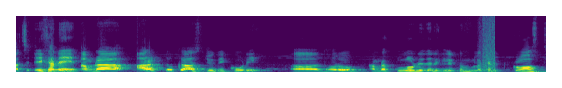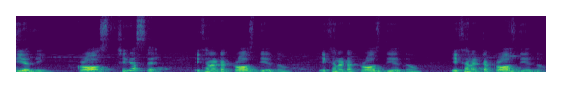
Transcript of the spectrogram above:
আচ্ছা এখানে আমরা আরেকটু কাজ যদি করি ধরো, আমরা ক্লোরিনের ইলেকট্রনগুলোকে ক্রস দিয়ে দিই। ক্রস, ঠিক আছে? এখানে একটা ক্রস দিয়ে দাও, এখানে একটা ক্রস দিয়ে দাও, এখানে একটা ক্রস দিয়ে দাও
